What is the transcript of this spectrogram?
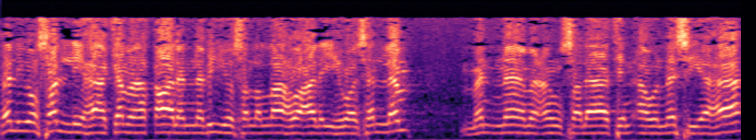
فليصلها كما قال النبي صلى الله عليه وسلم من نام عن صلاة أو نسيها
